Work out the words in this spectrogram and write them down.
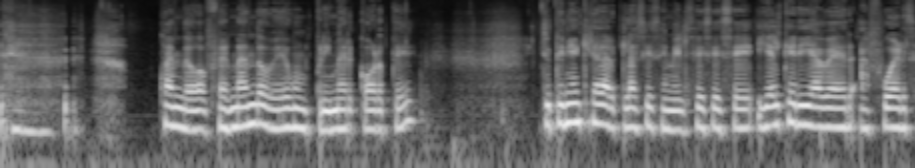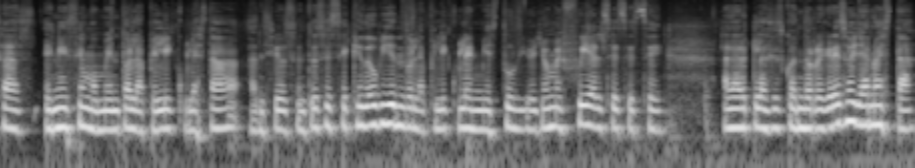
cuando Fernando ve un primer corte, yo tenía que ir a dar clases en el CCC y él quería ver a fuerzas en ese momento la película, estaba ansioso, entonces se quedó viendo la película en mi estudio. Yo me fui al CCC a dar clases, cuando regreso ya no está.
